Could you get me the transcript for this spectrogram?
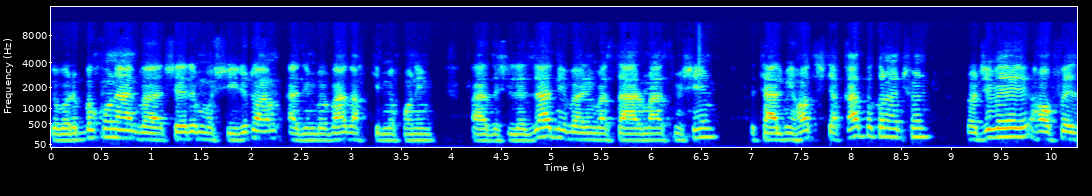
دوباره بخونن و شعر مشیری رو هم از این به بعد وقتی می‌خونیم ازش لذت می‌بریم و سرمست میشیم به تلمیحاتش دقت بکنن. چون راجع به حافظ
